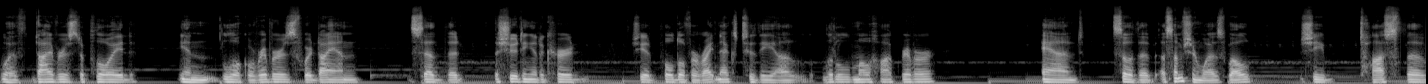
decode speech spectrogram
with divers deployed in local rivers where Diane said that the shooting had occurred. She had pulled over right next to the uh, Little Mohawk River. And so the assumption was well, she tossed the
